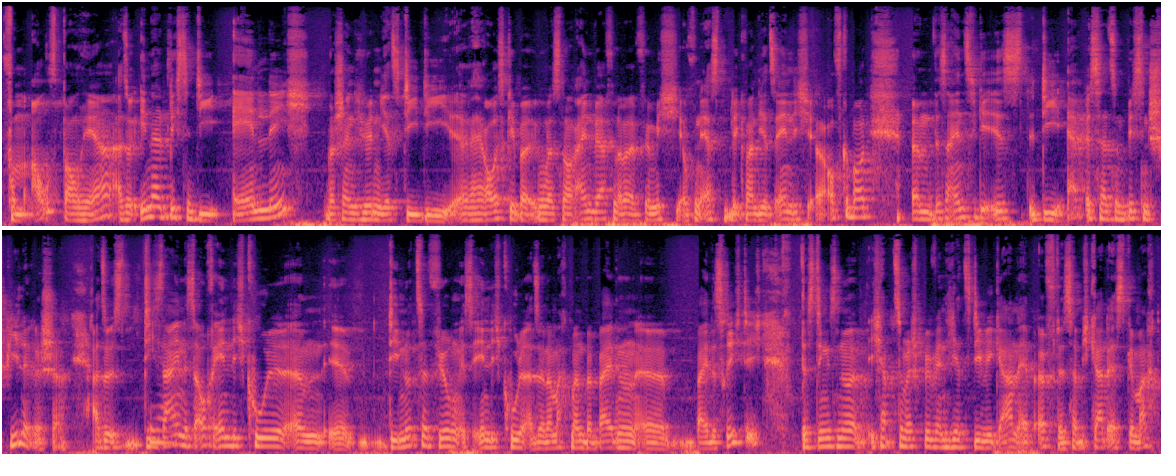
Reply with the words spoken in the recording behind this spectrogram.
Vom Aufbau her, also inhaltlich sind die ähnlich. Wahrscheinlich würden jetzt die, die Herausgeber irgendwas noch einwerfen, aber für mich auf den ersten Blick waren die jetzt ähnlich äh, aufgebaut. Ähm, das einzige ist, die App ist halt so ein bisschen spielerischer. Also das Design ja. ist auch ähnlich cool, ähm, äh, die Nutzerführung ist ähnlich cool. Also da macht man bei beiden äh, beides richtig. Das Ding ist nur, ich habe zum Beispiel, wenn ich jetzt die Vegan-App öffne, das habe ich gerade erst gemacht,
